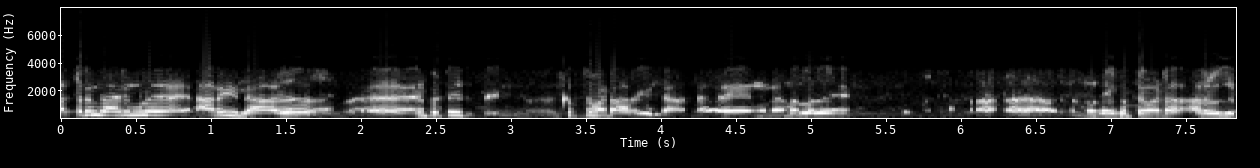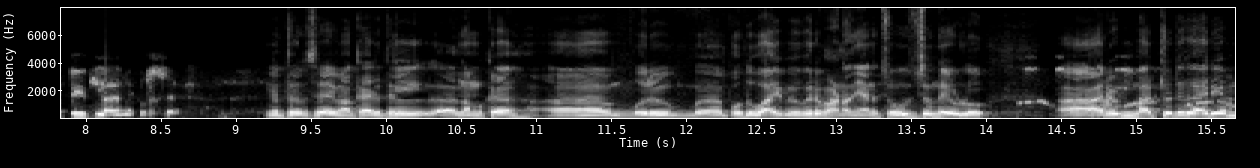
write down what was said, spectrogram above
അത്തരം കാര്യങ്ങൾ അറിയില്ല. അത് അതിനെപ്പറ്റി കൃത്യമായിട്ട് അറിയില്ല. എങ്ങനെയാന്നുള്ളത് കൃത്യമായിട്ട് അറിവ് കിട്ടിയിട്ടില്ല അതിനെക്കുറിച്ച്. തീർച്ചയായും. അക്കാര്യത്തിൽ നമുക്ക് ഒരു പൊതുവായ വിവരമാണ്. ഞാൻ ചോദിച്ചതേ ഉള്ളൂ. ആരും മറ്റൊരു കാര്യം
